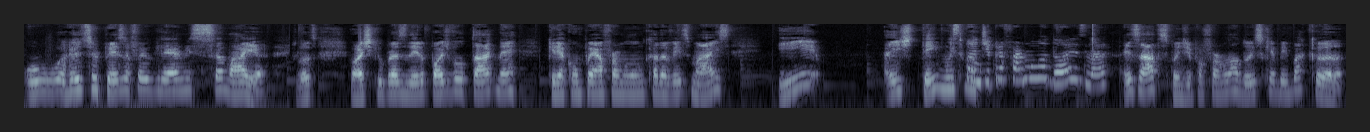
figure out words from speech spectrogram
o, a grande surpresa foi o Guilherme Samaia. Eu acho que o brasileiro pode voltar, né? Querer acompanhar a Fórmula 1 cada vez mais. E a gente tem muito. Expandir pra Fórmula 2, né? Exato, expandir pra Fórmula 2, que é bem bacana.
